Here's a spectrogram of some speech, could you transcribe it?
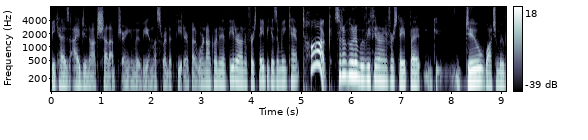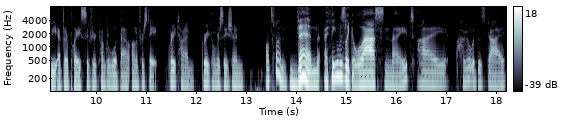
because I do not shut up during a movie unless we're at a theater. But we're not going to a theater on a first date because then we can't talk. So don't go to a movie theater on a first date, but do watch a movie at their place if you're comfortable with that on a first date. Great time, great conversation. Lots of fun. Then I think it was like last night, I hung out with this guy.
